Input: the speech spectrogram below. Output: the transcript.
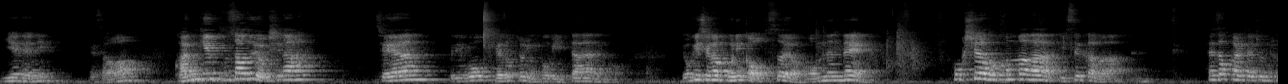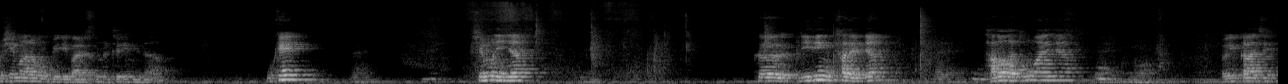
이해되니? 그래서 관계 부사도 역시나 제한 그리고 계속적 용법이 있다라는 거. 여기 제가 보니까 없어요. 없는데 혹시라도 컴마가 있을까봐 해석할 때 좀 조심하라고 미리 말씀을 드립니다. 오케이? 네. 질문 있냐? 그 리딩 다 됐냐? 네. 단어 다 통과했냐? 어. 여기까지.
